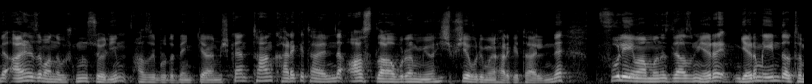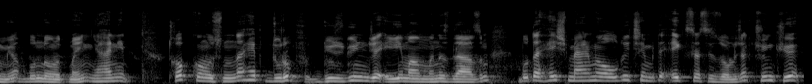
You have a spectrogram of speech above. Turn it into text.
Ve aynı zamanda şunu söyleyeyim hazır burada denk gelmişken tank hareket halinde asla vuramıyor. Hiçbir şey vuramıyor hareket halinde. Full aim almanız lazım. Yarı, yarım aim de atamıyor. Bunu da unutmayın. Yani top konusunda hep durup düzgünce eğim almanız lazım. Bu da hash mermi olduğu için bir de ekstra sizi zorlayacak. Çünkü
